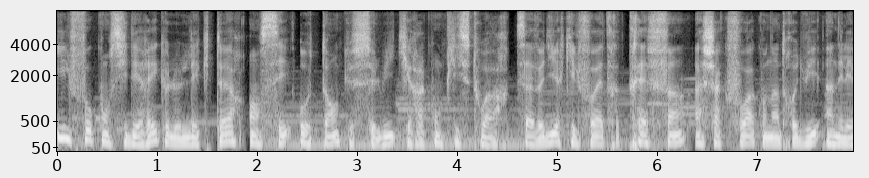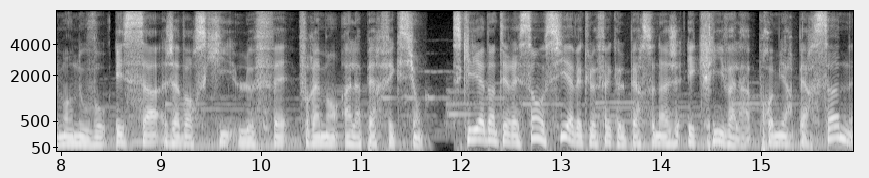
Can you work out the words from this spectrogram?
il faut considérer que le lecteur en sait autant que celui qui raconte l'histoire. Ça veut dire qu'il faut être très fin à chaque fois qu'on introduit un élément nouveau. Et ça, Jaworski le fait vraiment à la perfection. Ce qu'il y a d'intéressant aussi avec le fait que le personnage écrive à la première personne,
